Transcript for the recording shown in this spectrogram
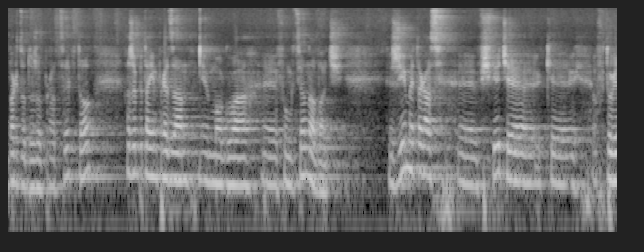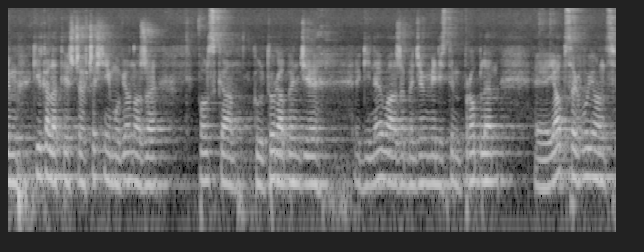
bardzo dużo pracy w to, ażeby ta impreza mogła e, funkcjonować. Żyjemy teraz w świecie, w którym kilka lat jeszcze wcześniej mówiono, że polska kultura będzie ginęła, że będziemy mieli z tym problem. E, Ja obserwując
